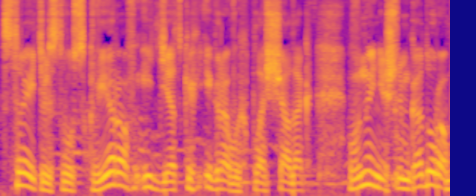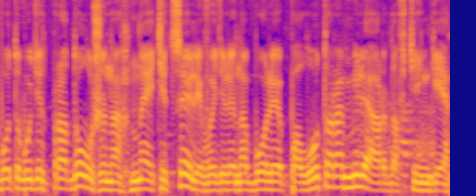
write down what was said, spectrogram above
строительству скверов и детских игровых площадок. В нынешнем году работа будет продолжена. На эти цели выделено более полутора миллиардов тенге.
